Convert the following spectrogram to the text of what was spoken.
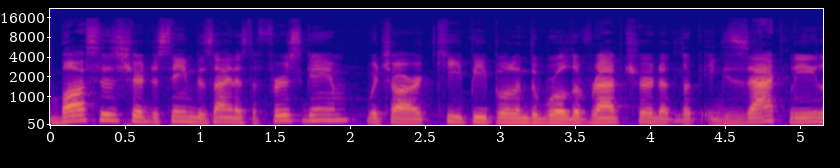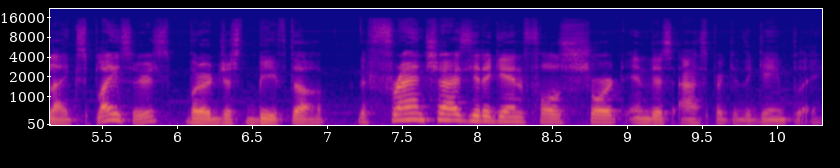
Bosses share the same design as the first game, which are key people in the world of Rapture that look exactly like Splicers, but are just beefed up. The franchise yet again falls short in this aspect of the gameplay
